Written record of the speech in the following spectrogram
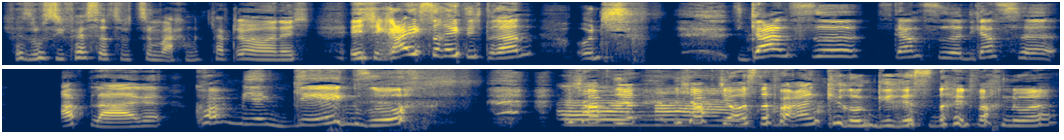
Ich versuche sie fester zuzumachen. Klappt immer noch nicht. Ich reiße richtig dran und die ganze, das ganze, die ganze Ablage kommt mir entgegen so. Ich hab die, ich hab die aus der Verankerung gerissen, einfach nur.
